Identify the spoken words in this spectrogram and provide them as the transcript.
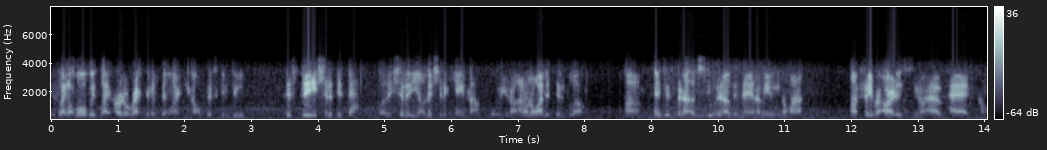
It's like I've always like heard a record and been like, you know, this can do, this, they should have did that, or they should have, you know, this should have came out, or you know, I don't know why this didn't blow. Um, and just been a student of it, man. I mean, you know, my my favorite artists, you know, have had you know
